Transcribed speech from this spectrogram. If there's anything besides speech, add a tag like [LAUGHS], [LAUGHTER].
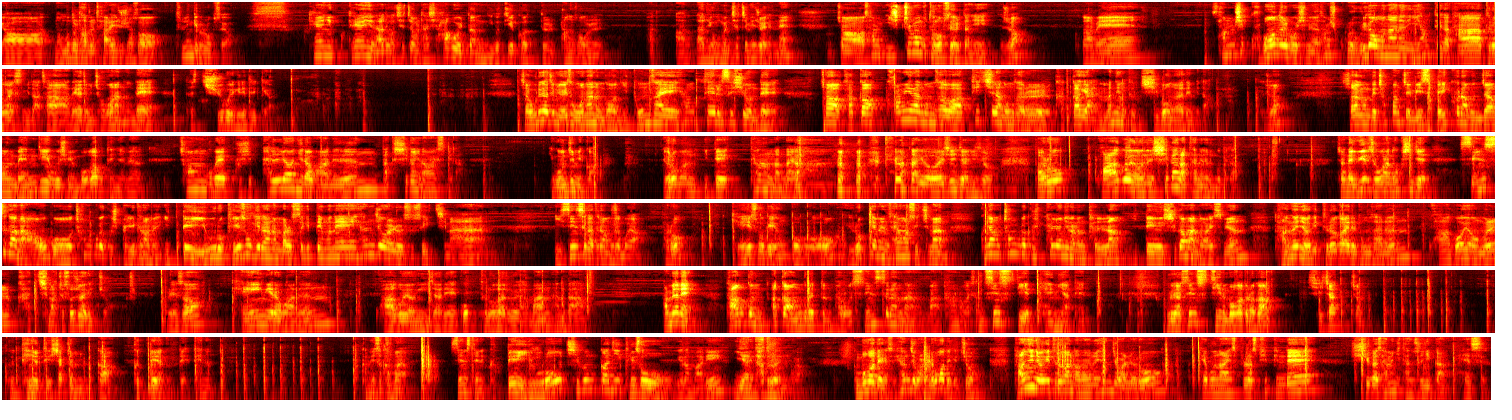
야, 너무들 다들 잘해주셔서 틀린 게 별로 없어요. 태연이, 태연이 나중에 채점을 다시 하고 일단 이거 뒤에 것들 방송을, 아, 아, 나중에 오면 채점 해줘야겠네. 자, 3, 27번부터는 없어요, 일단이. 그죠? 그 다음에 39번을 보시면 39번, 우리가 원하는 이 형태가 다 들어가 있습니다. 자, 내가 지금 적어놨는데, 다시 지우고 얘기를 해드릴게요. 자, 우리가 지금 여기서 원하는 건 이 동사의 형태를 쓰시오인데, 자, 각각 come이라는 동사와 teach라는 동사를 각각의 알맞는 형태로 집어넣어야 됩니다. 그죠? 자, 그런데 첫 번째 미스 베이커라 문장은 맨 뒤에 보시면 뭐가 붙어 있냐면 1998년이라고 하는 딱 시간이 나와 있습니다. 이거 언제입니까? 여러분 이때 태어났나요? [LAUGHS] 태어나기도 훨씬 전이죠. 바로 과거의 어느 시가 나타내는 겁니다. 자, 내 위에 적어놨는데 혹시 이제 센스가 나오고 1998 이렇게 나오면 이때 이후로 계속이라는 말을 쓰기 때문에 현재 완료를 쓸 수 있지만 이 센스가 들어가면 우리가 뭐야? 바로 계속의 용법으로 이렇게 하면 사용할 수 있지만 그냥 1998년이라는 달랑 이때의 시가만 나와 있으면 당연히 여기 들어가야 될 동사는 과거형을 같이 맞춰 써줘야겠죠. 그래서 came이라고 하는 과거형이 이 자리에 꼭 들어가줘야만 한다. 반면에 다음 건 아까 언급했던 바로 since라는 나- 단어가 있어요. since 뒤에 then이야, then. 우리가 since 뒤에는 뭐가 들어가? 시작점. 그 then이 어떻게 시작점입니까? 그때야, 그때, then은. 그럼 해석한 뭐야? since 때는 그때 이후로 지금까지 계속 이란 말이 이 안에 다 들어가 있는 거야. 그럼 뭐가 되겠어? 현재 완료가 되겠죠. 당연히 여기 들어간 단어는 현재 완료로 have나 has 플러스 pp인데 she가 3인칭 단수니까 has.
